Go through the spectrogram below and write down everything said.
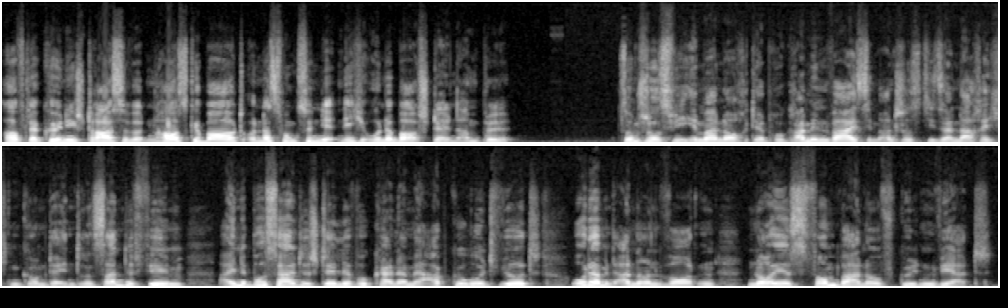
Auf der Königstraße wird ein Haus gebaut und das funktioniert nicht ohne Baustellenampel. Zum Schluss wie immer noch der Programmhinweis. Im Anschluss dieser Nachrichten kommt der interessante Film Eine Bushaltestelle, wo keiner mehr abgeholt wird oder mit anderen Worten Neues vom Bahnhof Güldenwert.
